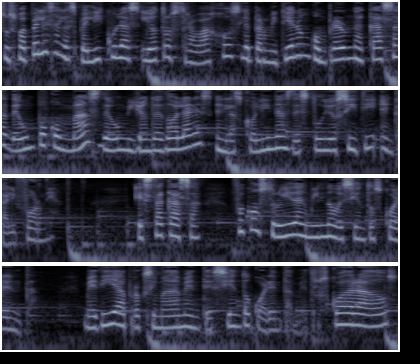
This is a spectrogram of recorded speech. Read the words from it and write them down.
Sus papeles en las películas y otros trabajos le permitieron comprar una casa de un poco más de un millón de dólares en las colinas de Studio City, en California. Esta casa fue construida en 1940. Medía aproximadamente 140 metros cuadrados,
